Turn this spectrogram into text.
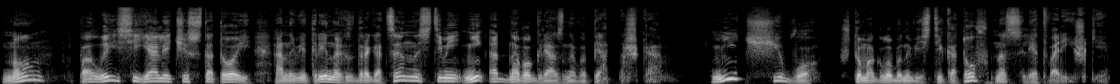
Но полы сияли чистотой, а на витринах с драгоценностями ни одного грязного пятнышка. Ничего, что могло бы навести котов на след воришки.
